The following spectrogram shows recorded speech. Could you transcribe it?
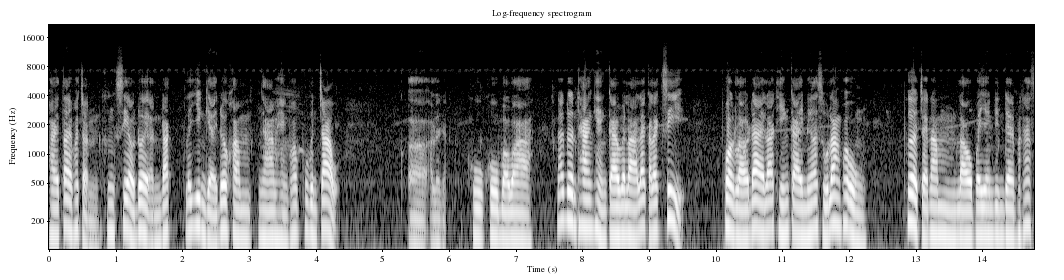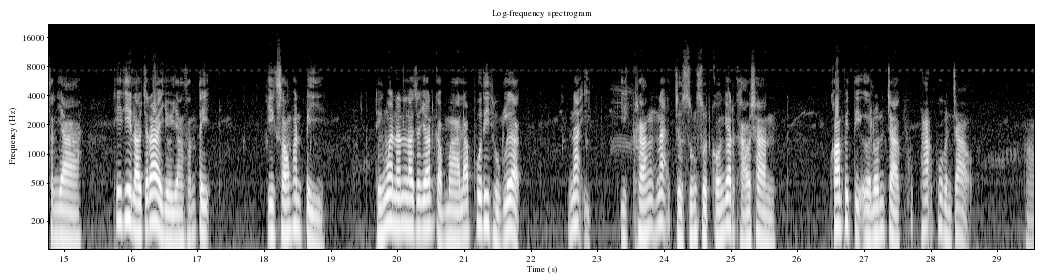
ภายใต้พระจันทร์ครึ่งเสี้ยวด้วยอันรัก และยิ่งใหญ่ด้วยความงามแห่งพระผู้เป็นเจ้า เอ่ออะไรเนี่ยคูโคบาวา นักเดินทางแห่งการเวลาและกาแล็กซี่ พวกเราได้ละทิ้งกายเนื้อสู่ร่างพระองค์ เพื่อจะนำเราไปยังดินแดนพันธสัญญาที่ที่เราจะได้อยู่อย่างสันติอีก 2,000 ปี ถึงวันนั้นเราจะย้อนกลับมารับผู้ที่ถูกเลือกณอีกอีกครั้งณจุดสูงสุดของยอดขาวชัน ความปิติเอ่อล้นจากพระผู้เป็นเจ้า อ๋อ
